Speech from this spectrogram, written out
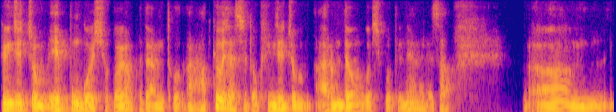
굉장히 좀 예쁜 곳이고요. 그 다음 도, 학교 자체도 굉장히 좀 아름다운 곳이거든요. 그래서 음, 예,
